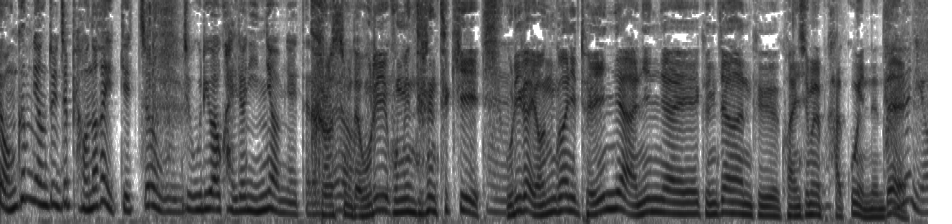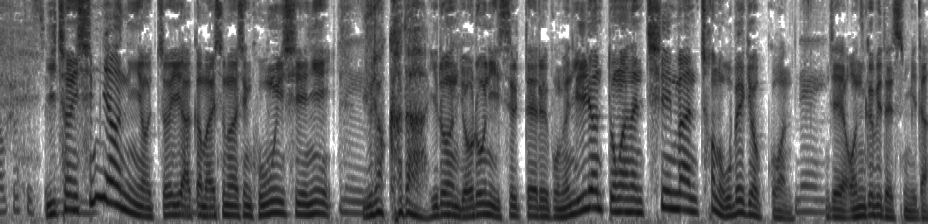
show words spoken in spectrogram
언급량도 이제 변화가 있겠죠. 이제 우리와 관련이 있냐 없냐에 따라서. 그렇습니다. 우리 네. 국민들은 특히 네. 우리가 연관이 돼 있냐 아니냐에 굉장한 그 관심을 갖고 있는데 당연히요. 그렇겠죠. 2010년이었죠. 이 아까 말씀 하신 고은 시인이 네. 유력하다 이런 여론이 있을 때를 보면 1년 동안 한 7만 1,500여 건 네. 이제 언급이 됐습니다.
